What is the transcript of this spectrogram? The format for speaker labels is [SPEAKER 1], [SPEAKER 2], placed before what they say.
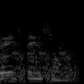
[SPEAKER 1] プレイステーション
